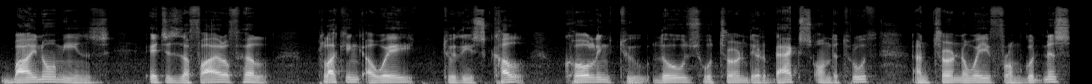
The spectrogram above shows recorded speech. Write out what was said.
By no means, it is the fire of hell plucking away to the skull calling to those who turn their backs on the truth and turn away from goodness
